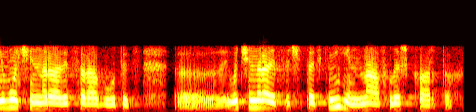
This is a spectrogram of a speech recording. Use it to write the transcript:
им очень нравится работать. Э, очень нравится читать книги на флеш-картах.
